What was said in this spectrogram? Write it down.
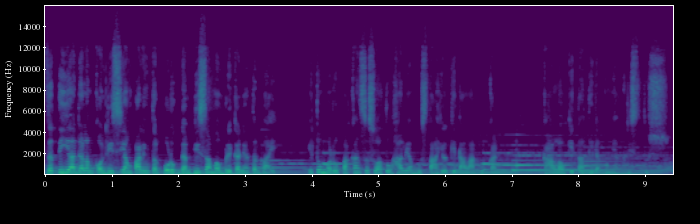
setia dalam kondisi yang paling terpuruk dan bisa memberikan yang terbaik, itu merupakan sesuatu hal yang mustahil kita lakukan kalau kita tidak punya Kristus.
